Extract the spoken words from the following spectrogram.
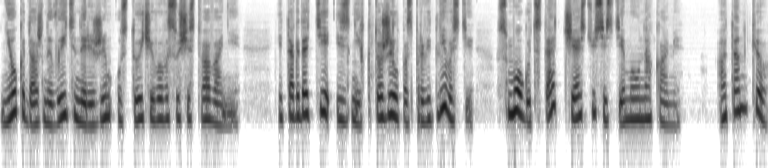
Нёка должны выйти на режим устойчивого существования. И тогда те из них, кто жил по справедливости, смогут стать частью системы Унаками. А Танкё?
